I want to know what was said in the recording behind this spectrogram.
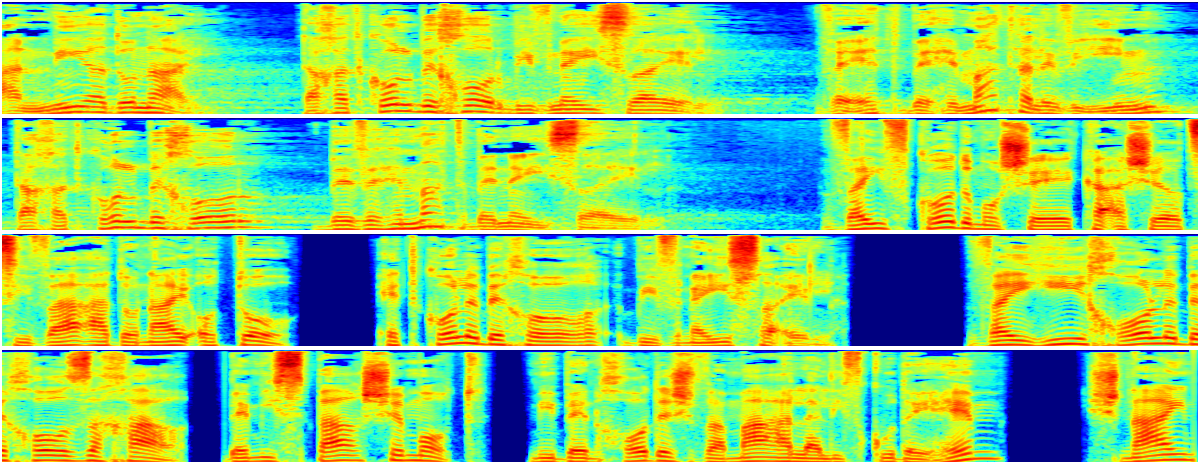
אני אדוני, תחת כל בכור בבני ישראל, ואת בהמת הלוויים תחת כל בכור בבהמת בני ישראל. ויפקוד משה כאשר ציווה אדוני אותו, את כל בכור בבני ישראל. ויהי כל בכור זכר במספר שמות מבין חודש ומעלה לפקודיהם, שניים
